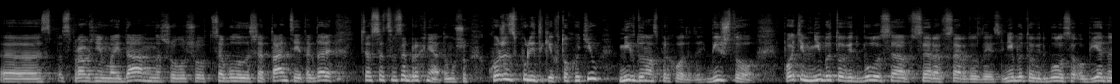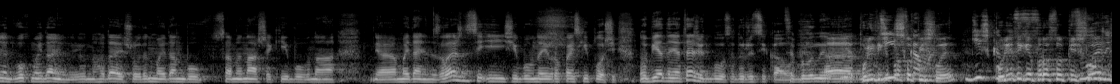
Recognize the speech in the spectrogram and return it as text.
е, справжній майдан, що, що це були лише танці і так далі. Це все це все брехня. Тому що кожен з політиків, хто хотів, міг до нас приходити. Більш того, потім нібито відбулося в середу, в середу, здається, нібито відбулося об'єднання двох майданів. Я нагадаю, що один майдан був саме наш, який був на е, Майдані Незалежності, і інший був на Європейській площі. Ну, об'єднання теж відбулося дуже цікаво. Це були не Е, об'єднання. Політики просто пішли. Діжками Політики просто пішли.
